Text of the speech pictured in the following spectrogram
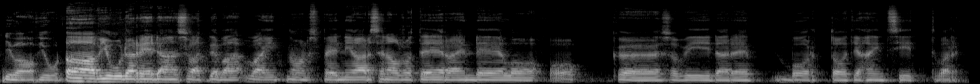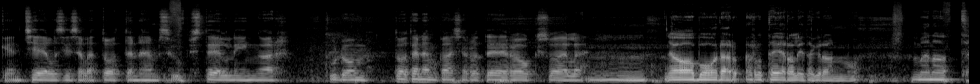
De var avgjorda. avgjorda redan så att det var, var inte någon spänning. Arsenal roterade en del och, och så vidare bortåt. Jag har inte sett varken Chelseas eller Tottenhams uppställningar. Hur de, Tottenham kanske roterar också eller? Mm, ja, båda roterar lite grann nog. Men att,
